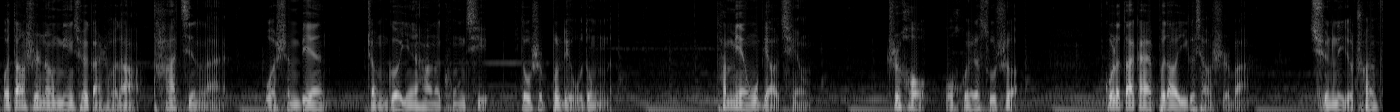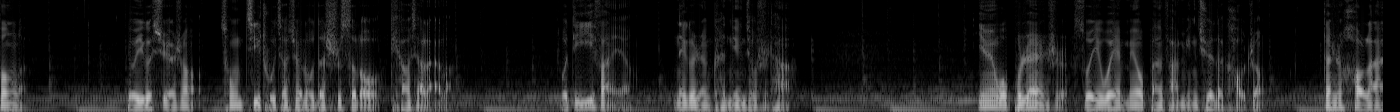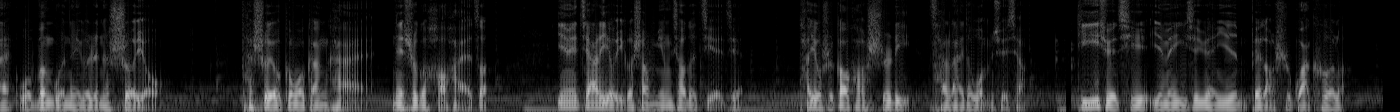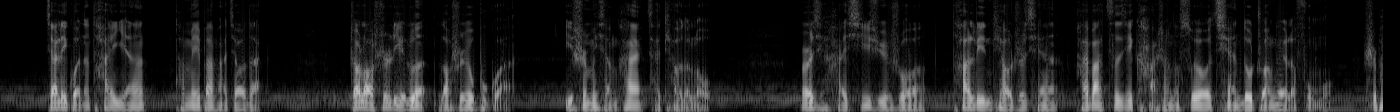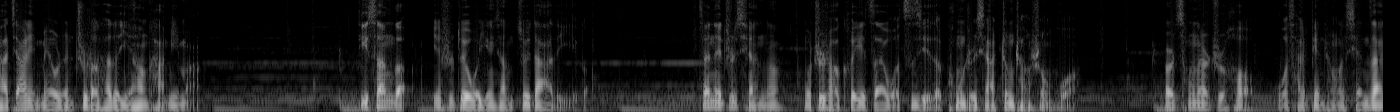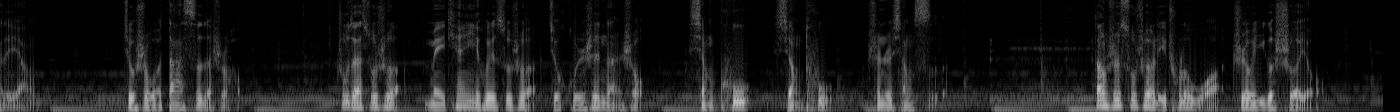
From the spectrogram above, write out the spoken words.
我当时能明确感受到他进来，我身边整个银行的空气都是不流动的。他面无表情。之后我回了宿舍，过了大概不到一个小时吧，群里就传疯了，有一个学生从基础教学楼的十四楼跳下来了。我第一反应，那个人肯定就是他，因为我不认识，所以我也没有办法明确的考证。但是后来我问过那个人的舍友，他舍友跟我感慨，那是个好孩子，因为家里有一个上名校的姐姐，他又是高考失利才来的我们学校。第一学期因为一些原因被老师挂科了，家里管得太严，他没办法交代，找老师理论，老师又不管，一时没想开才跳的楼，而且还唏嘘说他临跳之前还把自己卡上的所有钱都转给了父母，是怕家里没有人知道他的银行卡密码。第三个也是对我影响最大的一个，在那之前呢，我至少可以在我自己的控制下正常生活。而从那之后，我才变成了现在的样子。就是我大四的时候，住在宿舍，每天一回宿舍就浑身难受，想哭、想吐，甚至想死。当时宿舍里除了我，只有一个舍友，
